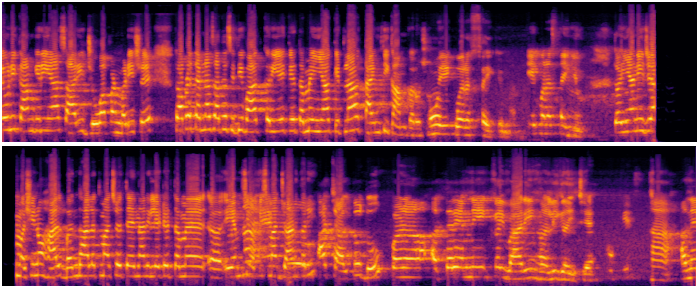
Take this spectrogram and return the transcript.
તેઓની કામગીરી અહીંયા સારી જોવા પણ મળી છે. તો આપણે તેમના સાથે સીધી વાત કરીએ કે તમે અહીંયા કેટલા ટાઈમથી કામ કરો છો? હું એક વર્ષ થઈ ગયું એક વર્ષ થઈ ગયું. તો અહીંયાની જે મશીનો હાલ બંધ હાલતમાં છે તેના રિલેટેડ તમે એએમસી ઓફિસમાં જાણ કરી? આ ચાલતું હતું પણ અત્યારે એમની કઈ વારી હલી ગઈ છે. ઓકે. હા અને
